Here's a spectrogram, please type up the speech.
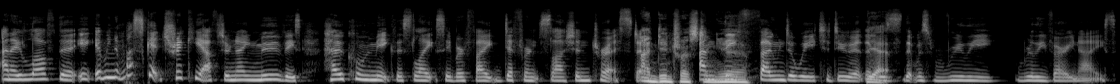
And I love the. I- I mean, it must get tricky after nine movies. How can we make this lightsaber fight different slash interesting? and interesting and yeah they found a way to do it that Yeah. was that was really really very nice.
